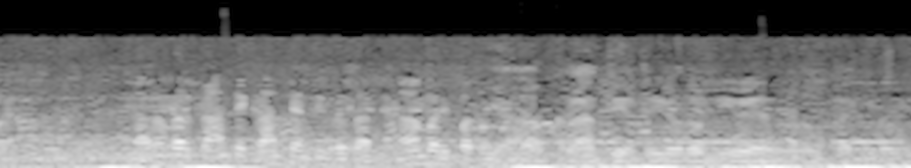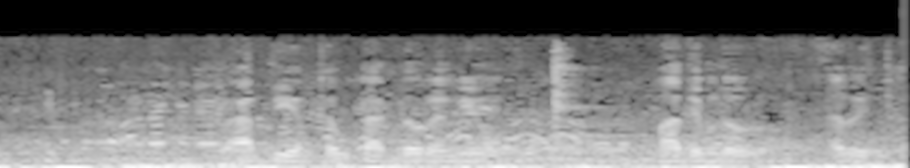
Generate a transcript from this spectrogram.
ಮಾಡಿ. ನವೆಂಬರ್ ಕ್ರಾಂತಿ ಕ್ರಾಂತಿ ಅಂತಿದ್ರು ಸರ್ ನವೆಂಬರ್ ಇಪ್ಪತ್ತೊಂದು. ಕ್ರಾಂತಿ ಅಂತ ಹೇಳೋದು ನೀವೇ ಹುಟ್ಟಾಕಿದವರು ಕ್ರಾಂತಿ ಅಂತ ಹುಟ್ಟಾಕಿದವ್ರೆ ನೀವು ಮಾಧ್ಯಮದವರು. ಅದರಿಂದ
